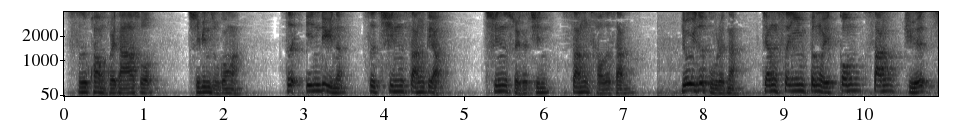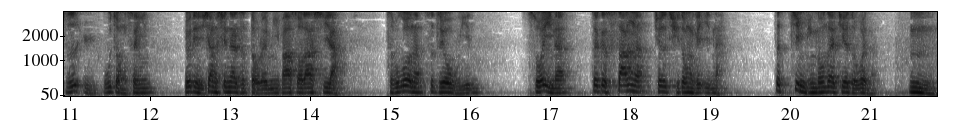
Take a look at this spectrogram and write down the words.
司旷回答他说：“启禀主公啊，这音律呢是清商调，清水的清，商朝的商。”由于这古人呐，将声音分为宫、商、角、徵、羽五种声音，有点像现在是哆来咪发嗦拉西啦，只不过呢是只有五音，所以呢这个商呢就是其中一个音呐。这晋平公再接着问了，嗯，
